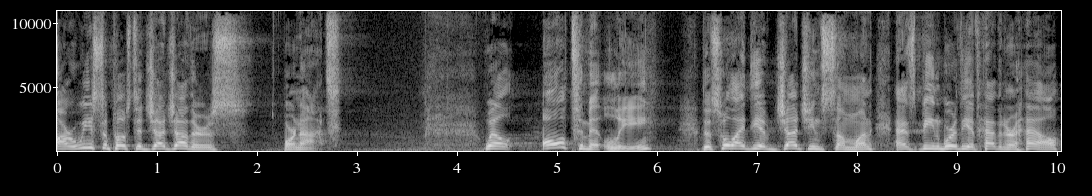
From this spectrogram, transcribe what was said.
are we supposed to judge others or not? Well, ultimately, this whole idea of judging someone as being worthy of heaven or hell,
